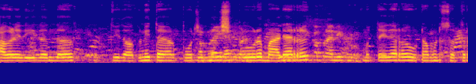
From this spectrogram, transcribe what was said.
ಆಗಳಿದ ಇದೊಂದು ಇದು ಅಗ್ನಿ ತಯಾರು ಪೂಜೆ ಮುಗಿಸಿ ಪೂರ ಮಾಡ್ಯಾರ ಮುತ್ತೈದಾರ ಊಟ ಮಾಡಿಸತ್ರ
